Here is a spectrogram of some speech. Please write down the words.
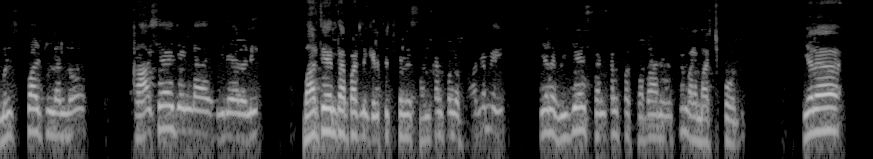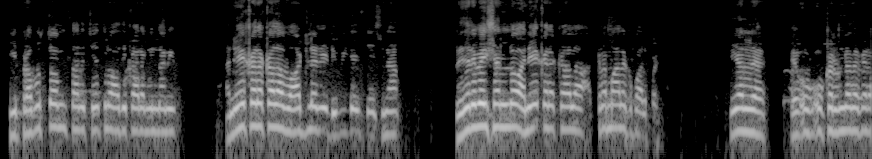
మున్సిపాలిటీలలో కాషాయ జెండా ఏరియాలని భారతీయ జనతా పార్టీని గెలిపించుకునే సంకల్పంలో భాగమే ఇలా విజయ సంకల్ప సభ అనే విషయం మనం మర్చిపోవద్దు. ఇలా ఈ ప్రభుత్వం తన చేతిలో అధికారం ఉందని అనేక రకాల వార్డులని డివిజన్ చేసిన రిజర్వేషన్లో అనేక రకాల అక్రమాలకు పాల్పడ్డారు. ఇవాళ ఒకరున్న దగ్గర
